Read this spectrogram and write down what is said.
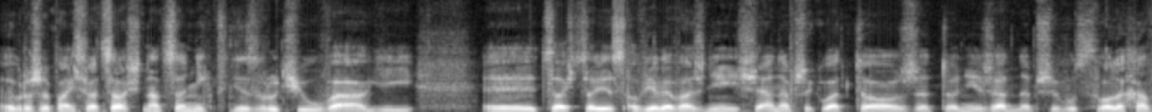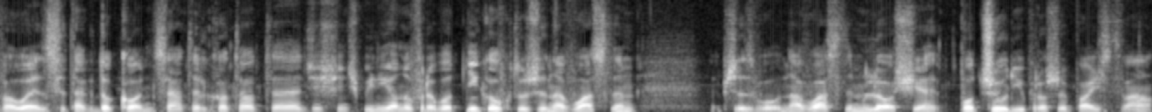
E, proszę Państwa, coś, na co nikt nie zwrócił uwagi, e, coś, co jest o wiele ważniejsze, a na przykład to, że to nie żadne przywództwo Lecha Wałęsy tak do końca, tylko to te 10 milionów robotników, którzy na własnym przez, na własnym losie poczuli, proszę Państwa,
